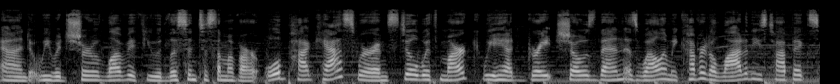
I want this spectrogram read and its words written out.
And we would sure love if you would listen to some of our old podcasts where I'm still with Mark. We had great shows then as well. And we covered a lot of these topics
